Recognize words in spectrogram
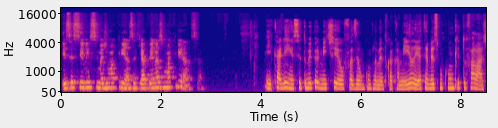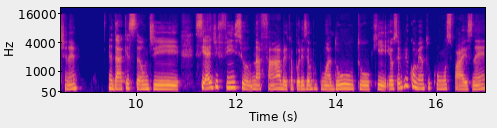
excessiva em cima de uma criança, que é apenas uma criança. E Carlinhos, se tu me permite eu fazer um complemento com a Camila e até mesmo com o que tu falaste, né? Da questão de se é difícil na fábrica, por exemplo, para um adulto, que eu sempre comento com os pais, né?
